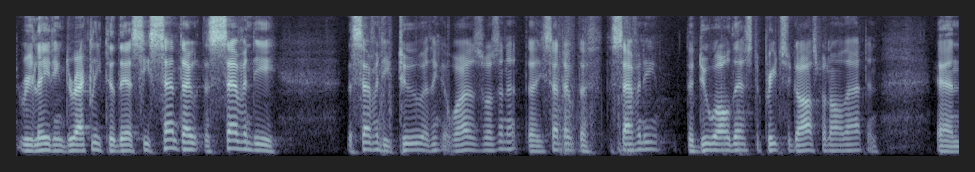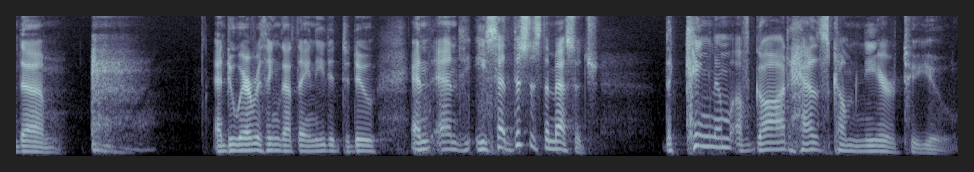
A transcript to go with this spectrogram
relating directly to this, he sent out the 70, the 72, I think it was, wasn't it? He sent out the, the 70 to do all this, to preach the gospel and all that, and, and, um, and do everything that they needed to do. And, and he said, This is the message the kingdom of God has come near to you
